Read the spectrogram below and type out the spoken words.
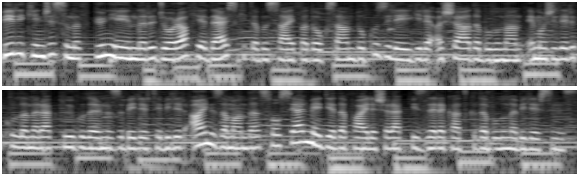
1-2. Sınıf Gün Yayınları Coğrafya Ders Kitabı sayfa 99 ile ilgili aşağıda bulunan emojileri kullanarak duygularınızı belirtebilir aynı zamanda sosyal medyada paylaşarak bizlere katkıda bulunabilirsiniz.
